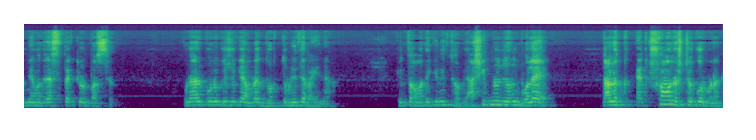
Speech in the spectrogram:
উনি আমাদের রেসপেক্টেবল পার্সন ওনার কোনো কিছুকে আমরা ধরতে নিতে পারি না। কিন্তু আমাদেরকে নিতে হবে। নজরুল যখন বলে, তাহলে এক সমানষ্ট করব না।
